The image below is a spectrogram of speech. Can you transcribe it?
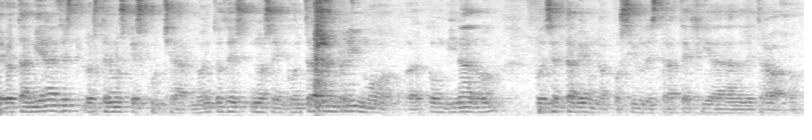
pero también a veces los tenemos que escuchar. ¿no? Entonces, no sé, encontrar un ritmo eh, combinado puede ser también una posible estrategia de trabajo.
